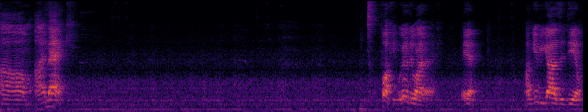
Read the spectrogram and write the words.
um, iMac? Fuck it, we're gonna do iMac. Yeah. I'll give you guys a deal.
